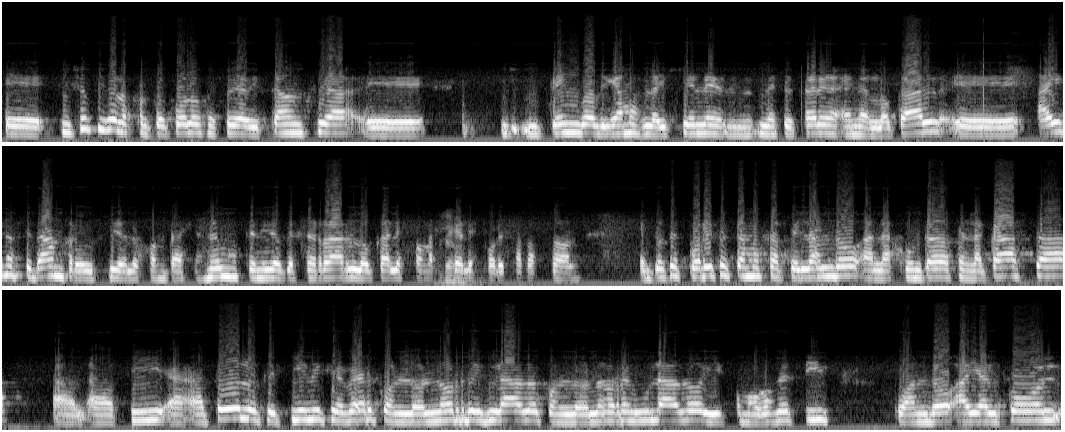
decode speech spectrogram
si yo sigo los protocolos, estoy a distancia, eh, y, tengo, digamos, la higiene necesaria en el local, eh, ahí no se dan producidos los contagios. No hemos tenido que cerrar locales comerciales por esa razón. Entonces, por eso estamos apelando a las juntadas en la casa, a, a, todo lo que tiene que ver con lo no reglado, con lo no regulado, y como vos decís, cuando hay alcohol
